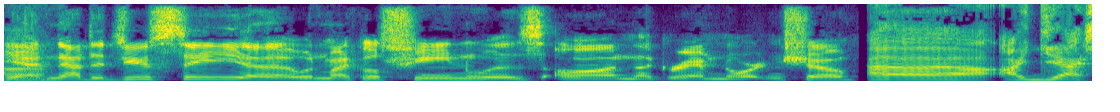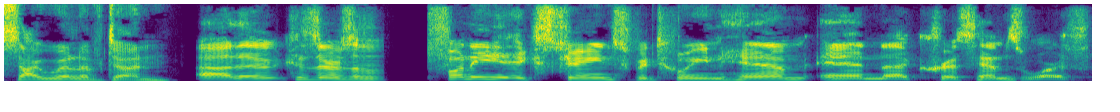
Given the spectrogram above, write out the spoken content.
Yeah. Uh, now, did you see uh, when Michael Sheen was on the Graham Norton show? Uh, I, yes, I will have done. Because uh, there was a funny exchange between him and uh, Chris Hemsworth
